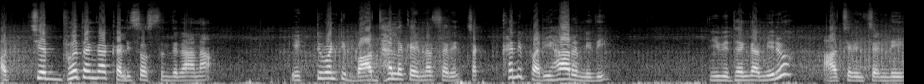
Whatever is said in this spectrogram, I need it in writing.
అత్యద్భుతంగా కలిసి వస్తుంది నాన్న. ఎటువంటి బాధలకైనా సరే చక్కని పరిహారం ఇది. ఈ విధంగా మీరు ఆచరించండి.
